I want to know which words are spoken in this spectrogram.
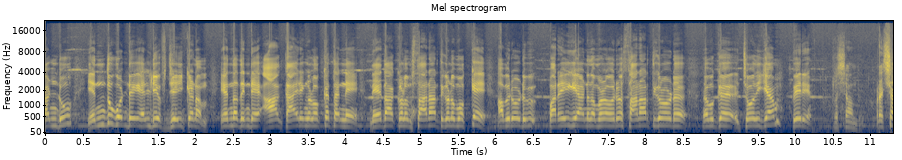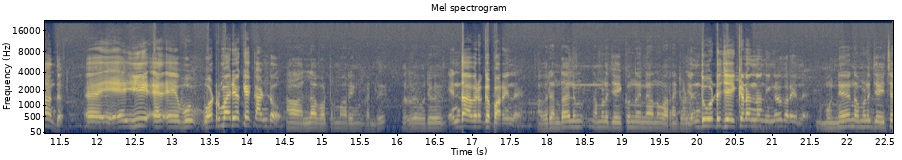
കണ്ടു. എന്തുകൊണ്ട് എൽ ഡി എഫ് ജയിക്കണം എന്നതിന്റെ ആ കാര്യങ്ങളൊക്കെ തന്നെ നേതാക്കളും സ്ഥാനാർത്ഥികളും ഒക്കെ അവരോട് പറയുകയാണ്. നമ്മൾ ഓരോ സ്ഥാനാർത്ഥികളോട് നമുക്ക് ചോദിക്കാം. പേര്? പ്രശാന്ത്. പ്രശാന്ത്. ഈ വോട്ടർമാരെയൊക്കെ കണ്ടോ? ആ എല്ലാ വോട്ടർമാരെയും കണ്ട്. ഒരു എന്താ അവരൊക്കെ പറയുന്നത് അവരെന്തായാലും നമ്മൾ ജയിക്കുന്നു തന്നെയാന്ന് പറഞ്ഞിട്ടുള്ളത്. എന്തുകൊണ്ട് ജയിക്കണം എന്നാ നിങ്ങൾ പറയുന്നത് മുന്നേ നമ്മൾ ജയിച്ച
